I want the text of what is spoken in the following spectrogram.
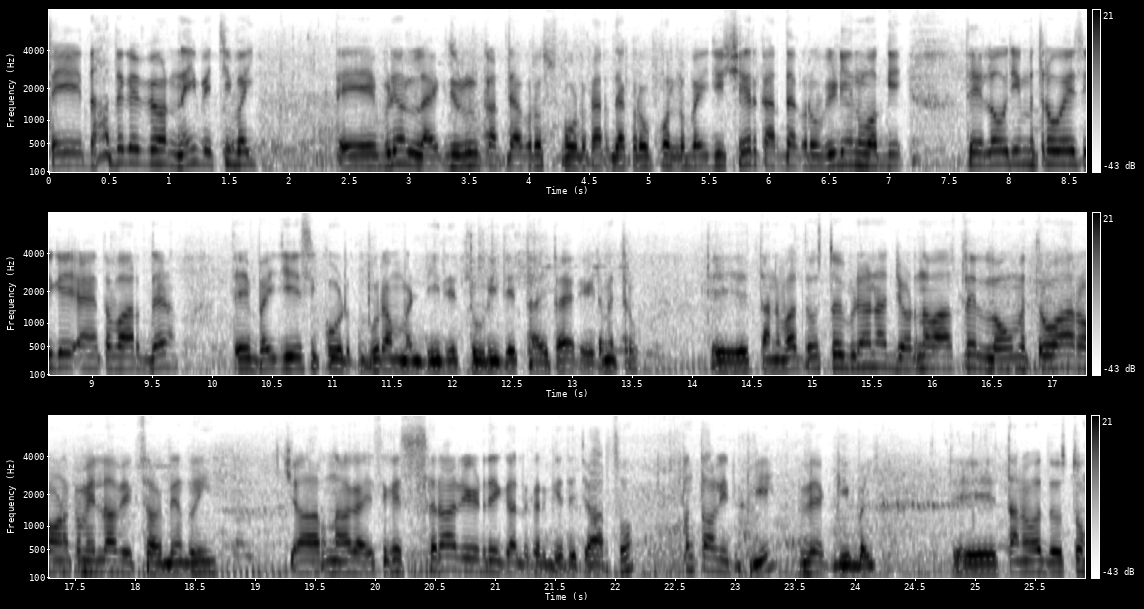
ਤੇ ਦੱਸ ਦੇ ਵੀ ਹੋਰ ਨਹੀਂ ਵੇਚੀ ਬਾਈ। ਤੇ ਵੀਡੀਓ ਨੂੰ ਲਾਈਕ ਜ਼ਰੂਰ ਕਰ ਦਿਆ ਕਰੋ ਸਪੋਰਟ ਕਰ ਦਿਆ ਕਰੋ ਫੁੱਲ ਬਾਈ ਜੀ ਸ਼ੇਅਰ ਕਰ ਦਿਆ ਕਰੋ ਵੀਡੀਓ ਨੂੰ ਅੱਗੇ। ਤੇ ਲਓ ਜੀ ਮਿੱਤਰੋ, ਇਹ ਸੀਗੇ ਐਤਵਾਰ ਦਿਨ। ਤੇ ਬਾਈ ਜੀ ਇਹ ਸੀ ਕੋਟਕਪੂਰਾ ਮੰਡੀ ਦੇ, ਤੂੜੀ ਦੇ ਤਾਏ ਤਾਏ ਰੇਟ ਮਿੱਤਰੋ। ਤੇ ਧੰਨਵਾਦ ਦੋਸਤੋ ਵੀਡੀਓ ਨਾਲ ਜੁੜਨ ਵਾਸਤੇ। ਲਓ ਮਿੱਤਰੋ ਆ ਰੌਣਕ ਮੇਲਾ ਵੇਖ ਸਕਦੇ ਹੋ ਤੁਸੀਂ। ਚਾਰ ਨਾਗ ਆਏ ਸੀਗੇ, ਸਿਰਾ ਰੇਟ ਦੀ ਗੱਲ ਕਰੀਏ ਤੇ 445 ਰੁਪਏ ਵਿਕ ਗਈ ਬਾਈ। ਤੇ ਧੰਨਵਾਦ ਦੋਸਤੋ।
